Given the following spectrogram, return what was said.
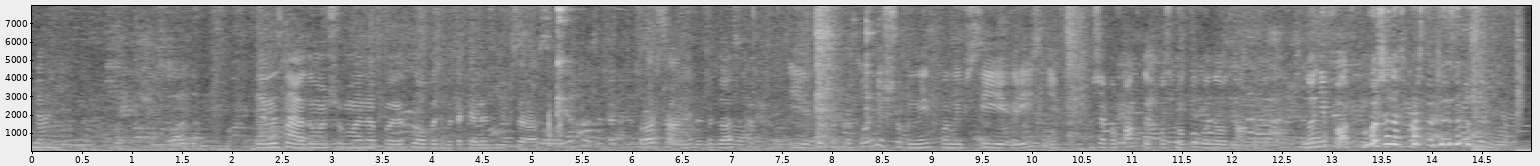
Глянь. Я не знаю, думаю, що в мене хлопець би таке не з'їв зараз. Круасани, будь ласка. І дуже прикольно, що в них вони всі різні, хоча по факту по смаку вони однакові. Ну не факт, може нас просто не зрозумів.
